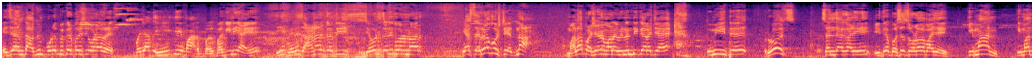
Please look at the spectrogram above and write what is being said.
याच्यानंतर अजून पुढे बिकट परिस्थिती होणार आहे. म्हणजे आता ही जी मा- ब- भगिनी आहे ही घरी जाणार कधी? जेवण कधी बनवणार? या सर्व गोष्टी आहेत ना. मला प्रशासन मला विनंती करायची आहे तुम्ही इथे रोज संध्याकाळी इथे बसेस सोडायला पाहिजे. किमान किमान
